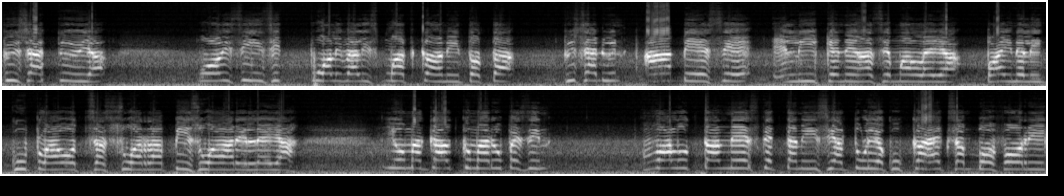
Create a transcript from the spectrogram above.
pysähtyä ja mulla oli siinä sit puolivälis matkaa, niin tota, pysähdyin ABC liikenneasemalle ja painelin kupla otsa suoraan pisuaarille ja Juman kautta kun mä rupesin valuttaa nestettä, niin sieltä tuli joku kahdeksan bofori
